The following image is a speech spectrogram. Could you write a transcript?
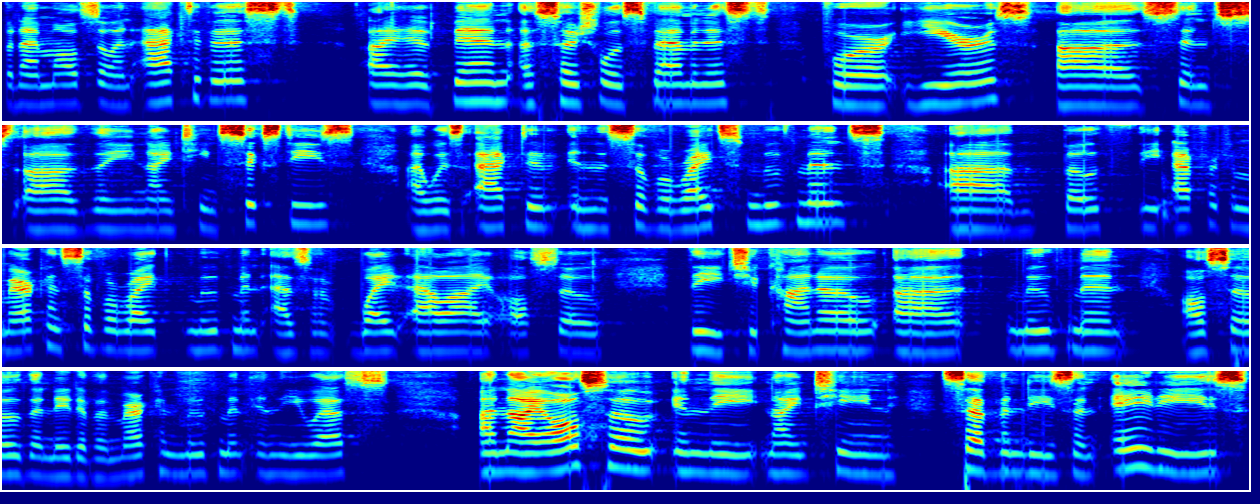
but I'm also an activist. I have been a socialist feminist for years, uh, since uh, the 1960s. I was active in the civil rights movements, um, both the African American civil rights movement as a white ally, also the Chicano uh, movement, also the Native American movement in the US. And I also, in the 1970s and 80s,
